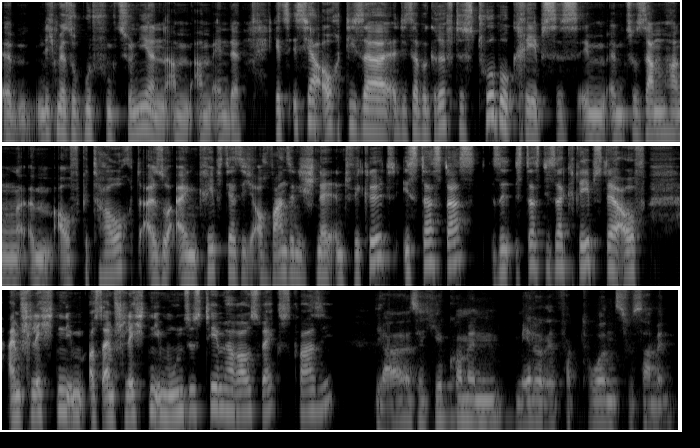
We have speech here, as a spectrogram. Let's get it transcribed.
ähm, nicht mehr so gut funktionieren am, am Ende. Jetzt ist ja auch dieser, dieser Begriff des Turbokrebses im, im Zusammenhang ähm, aufgetaucht. Also ein Krebs, der sich auch wahnsinnig schnell entwickelt. Ist das das? Ist das dieser Krebs, der auf einem schlechten, aus einem schlechten Immunsystem herauswächst quasi? Ja, also hier kommen mehrere Faktoren zusammen.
